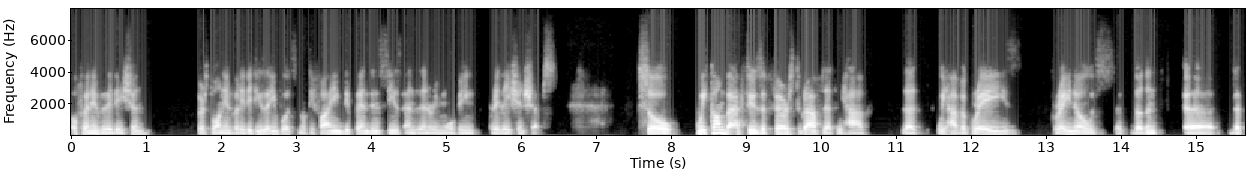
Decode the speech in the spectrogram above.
of an invalidation. First one, invalidating the inputs, notifying dependencies, and then removing relationships. So we come back to the first graph that we have, that we have a gray, gray nodes that doesn't, uh, that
